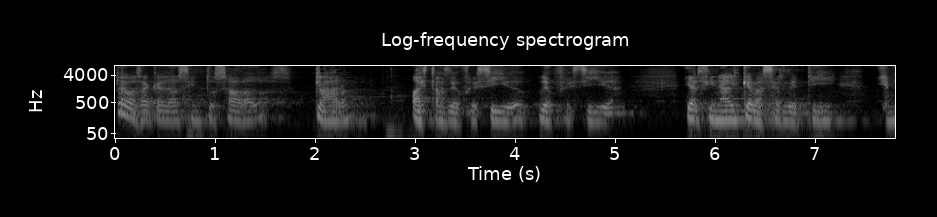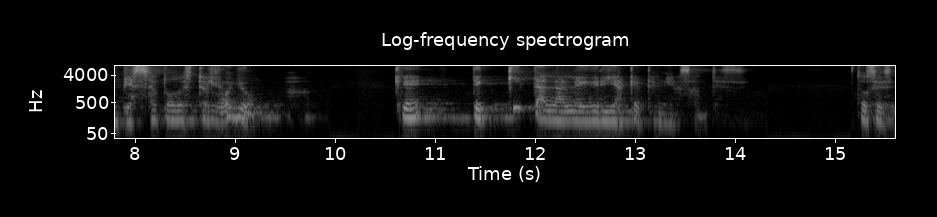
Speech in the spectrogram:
te vas a quedar sin tus sábados. Claro, ahí estás de ofrecido, de ofrecida. Y al final, ¿qué va a ser de ti? Y empieza todo este rollo que te quita la alegría que tenías antes. Entonces,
